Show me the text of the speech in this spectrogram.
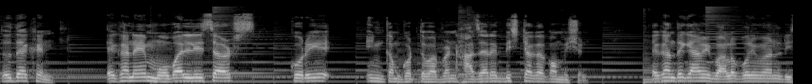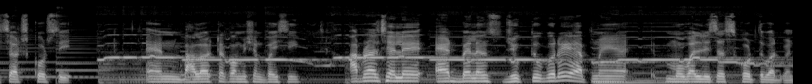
তো দেখেন, এখানে মোবাইল রিসার্চ করে ইনকাম করতে পারবেন হাজারে বিশ টাকা কমিশন এখান থেকে আমি ভালো পরিমাণ রিসার্চ করছি অ্যান্ড ভালো একটা কমিশন পাইছি। আপনারা চাইলে অ্যাড ব্যালেন্স যুক্ত করে আপনি মোবাইল রিচার্জ করতে পারবেন।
